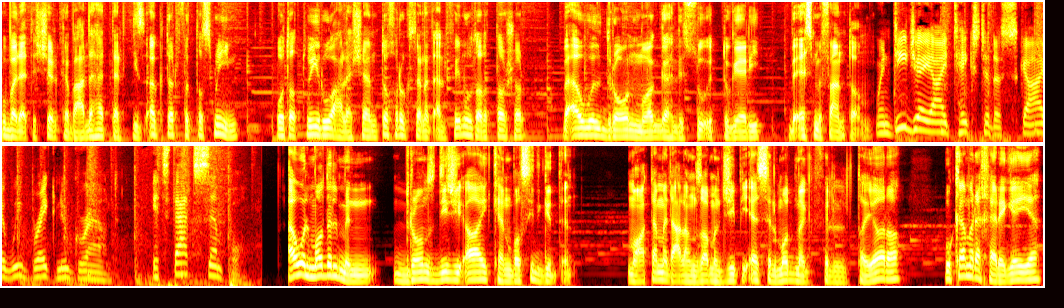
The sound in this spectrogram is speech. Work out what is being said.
وبدأت الشركة بعدها التركيز أكتر في التصميم وتطويره علشان تخرج سنة 2013 بأول درون موجه للسوق التجاري باسم فانتوم When DJI takes to the sky, we break new ground. It's that simple. أول موديل من drones دي جي آي كان بسيط جدا معتمد على نظام ال GPS المدمج في الطيارة وكاميرا خارجية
